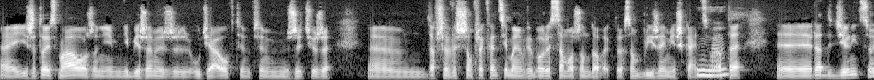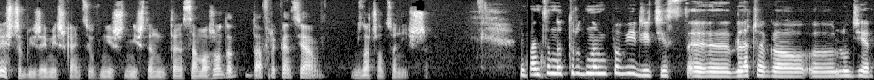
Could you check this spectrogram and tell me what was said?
E, I że to jest mało, że nie, nie bierzemy udziału w tym, w tym życiu, że zawsze wyższą frekwencję mają wybory samorządowe, które są bliżej mieszkańców, Mhm. a te rady dzielnic są jeszcze bliżej mieszkańców niż, niż ten, ten samorząd, a ta frekwencja znacząco niższa. Wie pan co, no trudno mi powiedzieć jest, e, dlaczego e, ludzie,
